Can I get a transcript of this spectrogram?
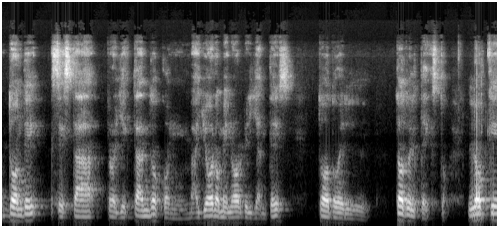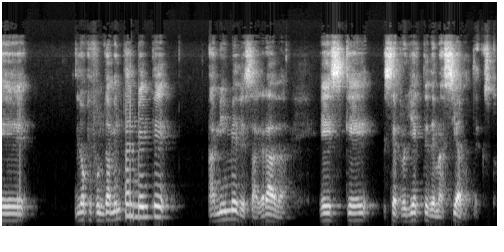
donde se está proyectando con mayor o menor brillantez todo el, todo el texto. Lo que, lo que fundamentalmente a mí me desagrada es que se proyecte demasiado texto.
